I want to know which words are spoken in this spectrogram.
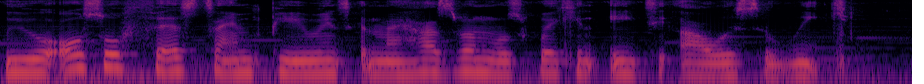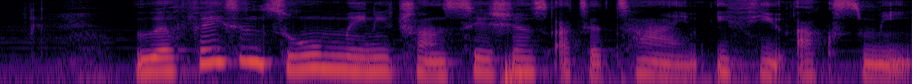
We were also first time parents, and my husband was working 80 hours a week. We were facing too many transitions at a time, if you ask me.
